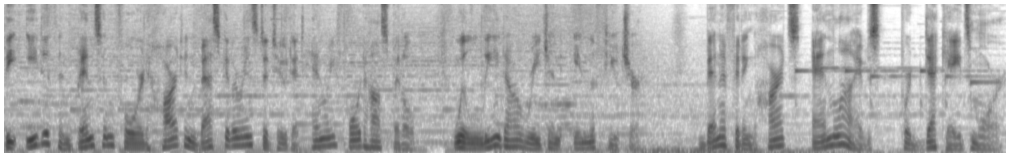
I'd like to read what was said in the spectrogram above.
the Edith and Benson Ford Heart and Vascular Institute at Henry Ford Hospital will lead our region in the future, benefiting hearts and lives for decades more.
